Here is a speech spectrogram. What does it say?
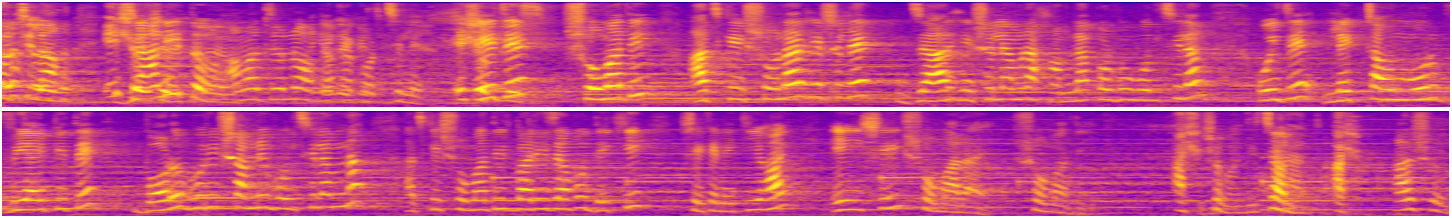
করছিলাম। জানি তো আমার জন্য অপেক্ষা করছিলে। এই যে। সোমাদি আজকে সোনার হেসেলে যার হেসেলে আমরা হামলা করব বলছিলাম ওই যে লেক টাউন মোড় ভিআইপিতে বড় ঘড়ির সামনে বলছিলাম না? আজকে সোমাদির বাড়ি যাব দেখি সেখানে কি হয়। এই সেই সোমারায় সোমাদি। আসো সোমাদি চলো। হ্যাঁ, আসো আসুন।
